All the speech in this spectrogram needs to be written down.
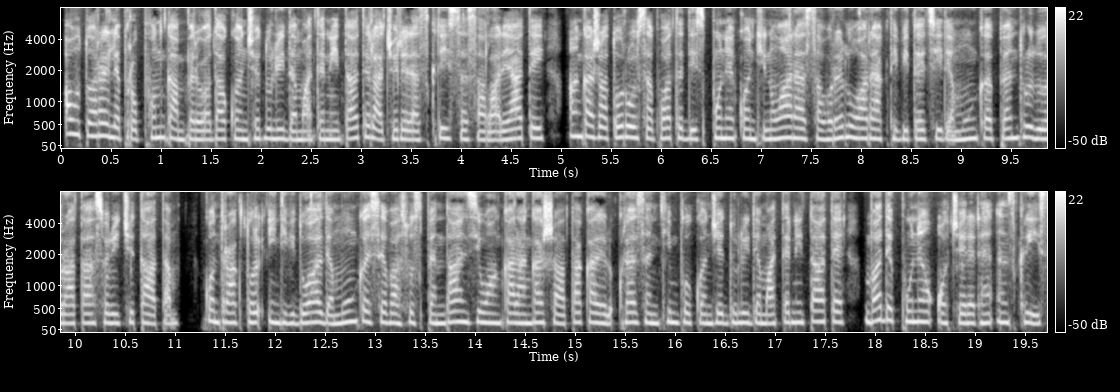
Autoarele propun ca în perioada concediului de maternitate la cererea scrisă salariatei, angajatorul să poată dispune continuarea sau reluarea activității de muncă pentru durata solicitată. Contractul individual de muncă se va suspenda în ziua în care angajata care lucrează în timpul concediului de maternitate va depune o cerere în scris.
